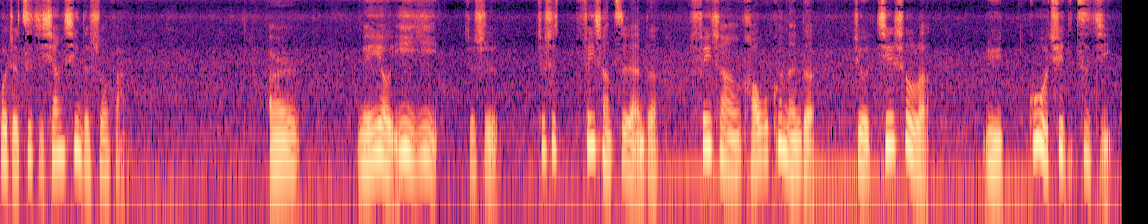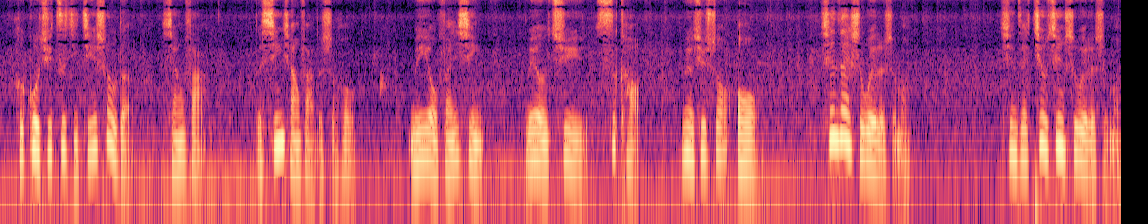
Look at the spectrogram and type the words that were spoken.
或者自己相信的说法，而没有意义，就是就是。非常自然的，非常毫无困难的，就接受了与过去的自己和过去自己接受的想法的新想法的时候，没有反省，没有去思考，没有去说哦，现在是为了什么？现在究竟是为了什么？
